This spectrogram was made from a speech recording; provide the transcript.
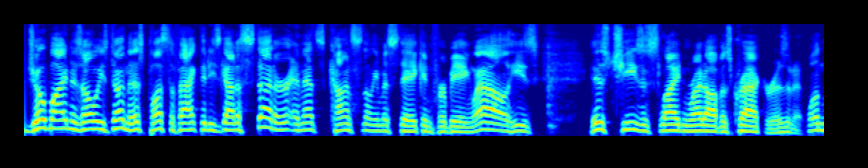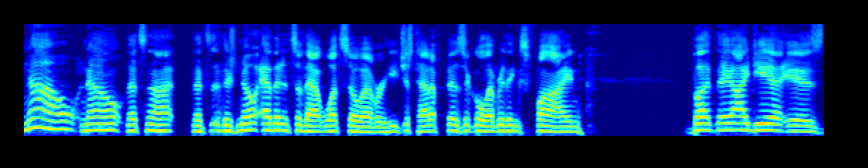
Joe Biden has always done this, plus the fact that he's got a stutter, and that's constantly mistaken for being, well, he's his cheese is sliding right off his cracker, isn't it? Well, no, no, that's not. That's there's no evidence of that whatsoever. He just had a physical, everything's fine. But the idea is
